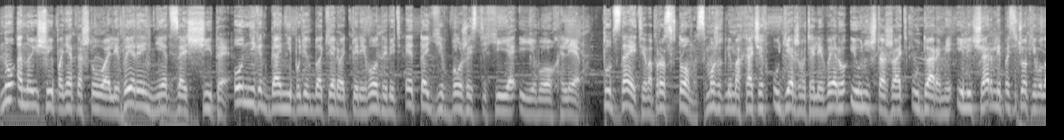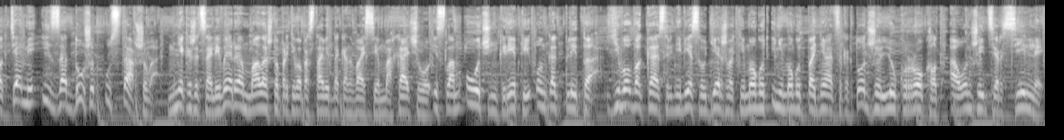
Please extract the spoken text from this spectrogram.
Ну, оно еще и понятно, что у Оливеры нет защиты. Он никогда не будет блокировать переводы, ведь это его же стихия и его хлеб хлеб. Тут, знаете, вопрос в том, сможет ли Махачев удерживать Оливеру и уничтожать ударами, или Чарли посечет его локтями и задушит уставшего. Мне кажется, Оливейра мало что противопоставит на канвасе Махачеву. Ислам очень крепкий, он как плита. Его бока средневеса удерживать не могут и не могут подняться, как тот же Люк Рокхолд, а он же сильный.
